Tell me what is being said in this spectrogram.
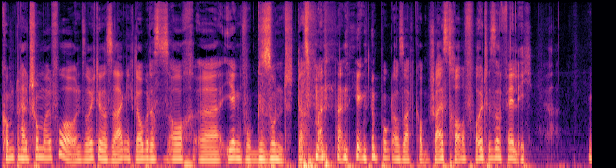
kommt halt schon mal vor. Und soll ich dir was sagen? Ich glaube, das ist auch äh, irgendwo gesund, dass man an irgendeinem Punkt auch sagt, komm, scheiß drauf, heute ist er fällig.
